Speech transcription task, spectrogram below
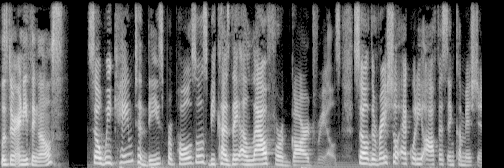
Was there anything else? So we came to these proposals because they allow for guardrails. So the Racial Equity Office and Commission,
